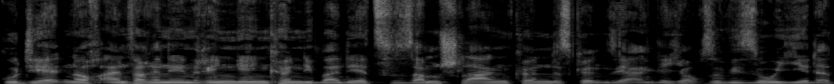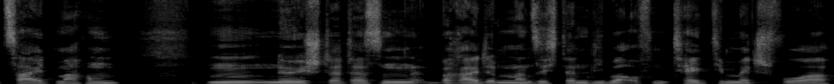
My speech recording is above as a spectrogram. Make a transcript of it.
Gut, die hätten auch einfach in den Ring gehen können, die beide jetzt zusammenschlagen können. Das könnten sie eigentlich auch sowieso jederzeit machen. Hm, nö, stattdessen bereitet man sich dann lieber auf ein Tag Team Match vor.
